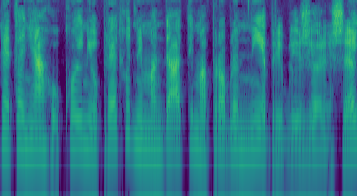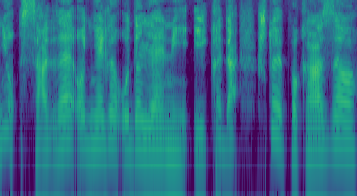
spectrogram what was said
Netanjahu, koji ni u prethodnim mandatima problem nije približio rešenju, sada je od njega udaljeniji ikada, što je pokazao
